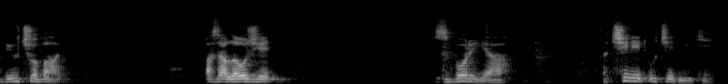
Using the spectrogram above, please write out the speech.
a vyučovat a založit zbory a, a činit učedníky.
